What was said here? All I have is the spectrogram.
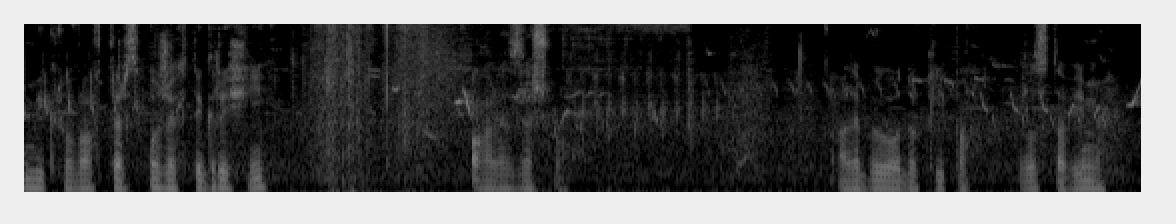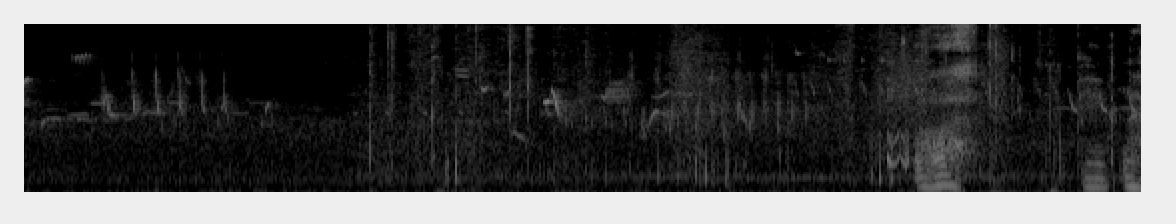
mikrowafters orzech tygrysi. O, ale zeszło. Ale było do klipa. Zostawimy. O, piękne.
